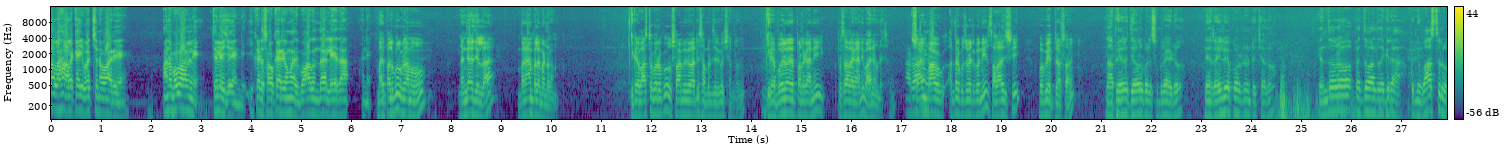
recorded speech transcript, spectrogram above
సలహాలకై వచ్చిన వారి అనుభవాల్ని తెలియజేయండి. ఇక్కడ సౌకర్యం అది బాగుందా లేదా అని. మాది పలుకూరు గ్రామము నంద్యాల జిల్లా బనాంపల్లి మండలం. ఇక్కడ వాస్తు కొరకు స్వామి వారిని సంప్రదించడానికి వచ్చాం స్వామి ఇక్కడ భోజన ఏర్పాట్లు కానీ ప్రసాదం కానీ బాగానే ఉండే స్వామి స్వామి బాగా అందరు కూర్చోబెట్టుకొని సలహా ఇచ్చి గొప్ప చెప్తున్నారు స్వామి. నా పేరు దేవరపల్లి సుబ్బరాయుడు. నేను రైల్వే కోట నుండి వచ్చాను. ఎందరో పెద్దవాళ్ళ దగ్గర కొన్ని వాస్తులు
